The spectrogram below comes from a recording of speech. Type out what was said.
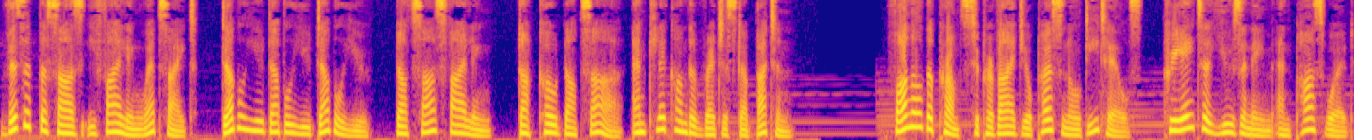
Visit the SARS e-filing website www.sarsefiling.co.za and click on the Register button. Follow the prompts to provide your personal details, create a username and password,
